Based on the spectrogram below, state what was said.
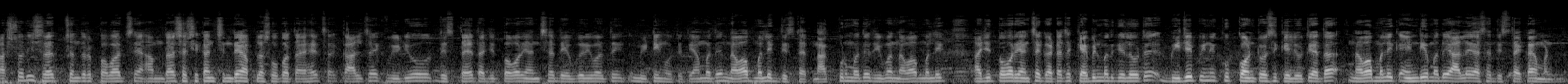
राष्ट्रवादी शरदचंद्र पवारचे आमदार शशिकांत शिंदे आपल्यासोबत आहेत. कालचा एक व्हिडिओ दिसत आहेत अजित पवार यांच्या देवगिरीवरती मीटिंग होती. त्यामध्ये नवाब मलिक दिसत आहेत नागपूरमध्ये जेव्हा नवाब मलिक अजित पवार यांच्या गटाच्या कॅबिनमध्ये गेले होते. बीजेपीने खूप कॉन्ट्रोवर्सी केली होती. आता नवाब मलिक एनडीएमध्ये आले असं दिसत आहे काय म्हणणं?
